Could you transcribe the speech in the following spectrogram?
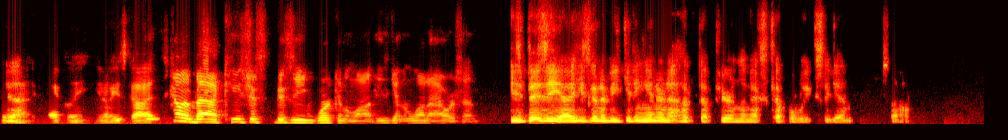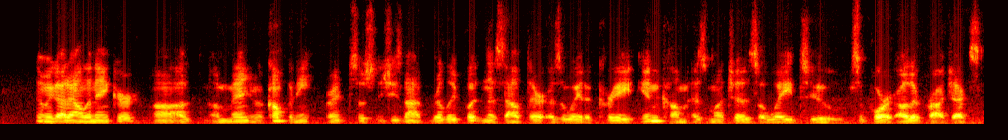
Yeah, exactly. You know, he's got He's coming back. He's just busy working a lot. He's getting a lot of hours in. He's busy. Uh, he's going to be getting internet hooked up here in the next couple weeks again. So Then we got Alan Anchor, uh, a, a company, right? So she's not really putting this out there as a way to create income as much as a way to support other projects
